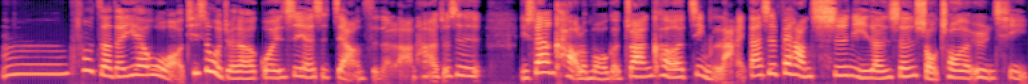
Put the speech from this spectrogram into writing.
嗯，负责的业务，其实我觉得国营事业是这样子的啦。它就是你虽然考了某个专科进来，但是非常吃你人生手抽的运气。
